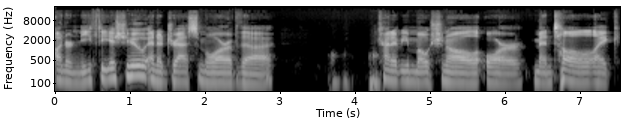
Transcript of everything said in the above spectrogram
underneath the issue and address more of the kind of emotional or mental like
